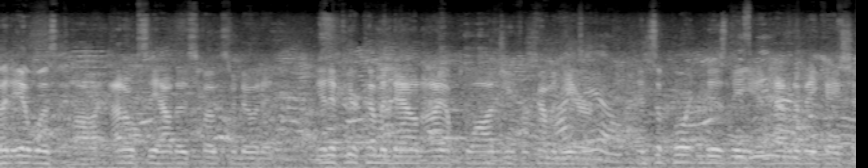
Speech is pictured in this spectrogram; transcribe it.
But it was hot. I don't see how those folks are doing it. And if you're coming down, I applaud you for coming I here do. and supporting Disney and having a vacation.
